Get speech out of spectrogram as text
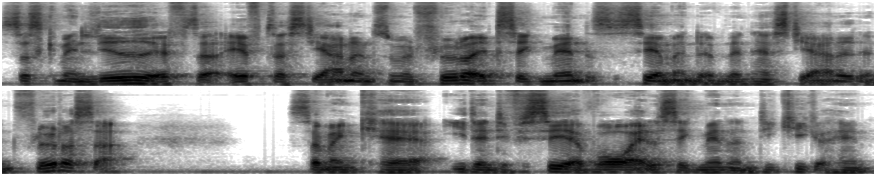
Så skal man lede efter, efter stjernerne, så man flytter et segment, og så ser man, at den her stjerne den flytter sig så man kan identificere, hvor alle segmenterne de kigger hen.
